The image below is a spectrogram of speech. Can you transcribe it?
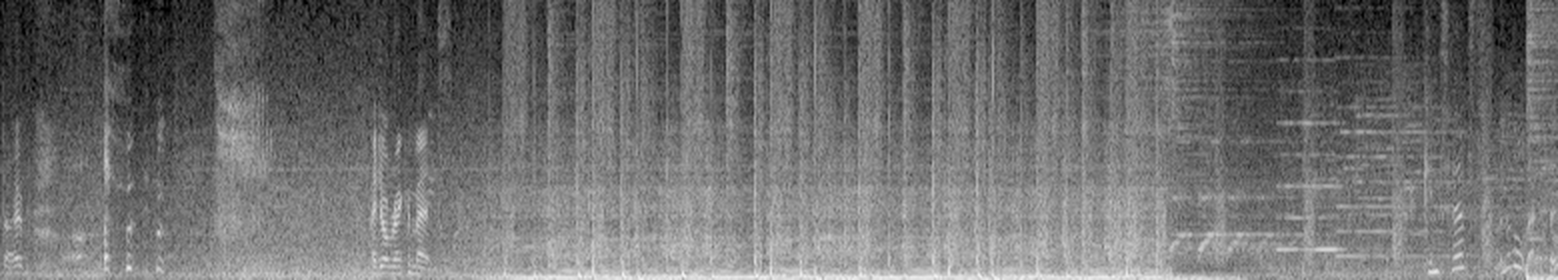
I don't recommend. Can have seven of eleven.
